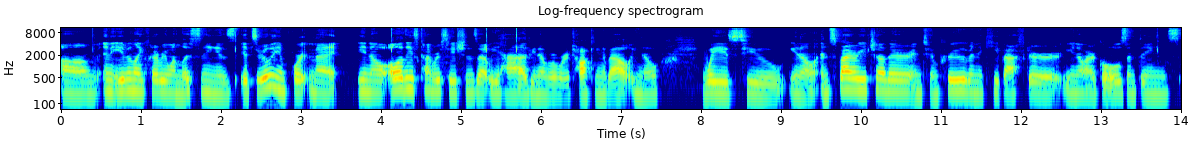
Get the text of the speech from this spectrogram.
Um, and even like for everyone listening, is it's really important that you know all of these conversations that we have, you know, where we're talking about, you know, ways to you know inspire each other and to improve and to keep after you know our goals and things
